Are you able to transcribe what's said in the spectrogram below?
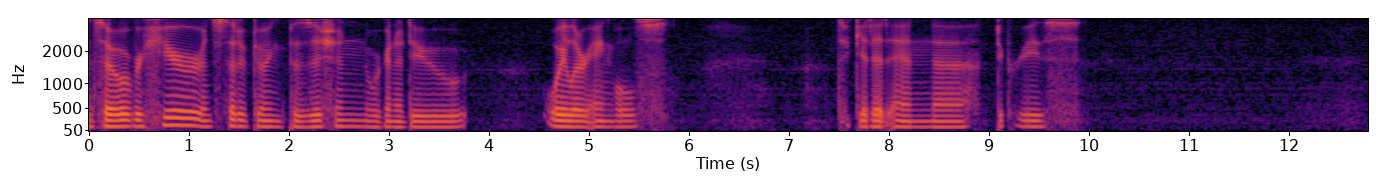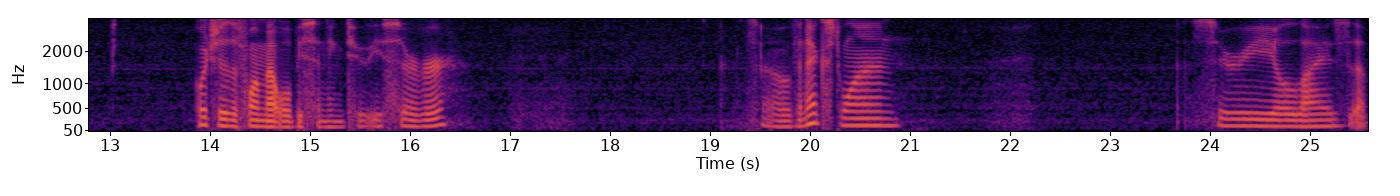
And so over here, instead of doing position, we're going to do Euler angles to get it in uh, degrees, which is the format we'll be sending to the server. So the next one, serializable.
